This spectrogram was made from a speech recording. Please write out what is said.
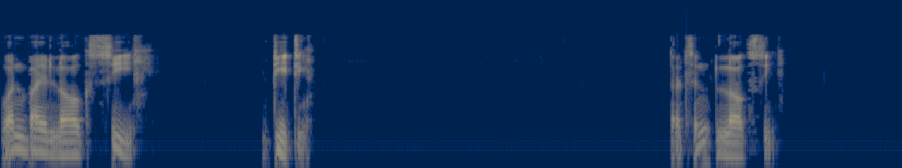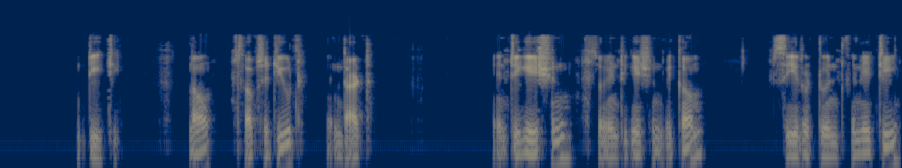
1 by log c dt. That's in log c dt. Now substitute in that integration. So integration become 0 to infinity.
